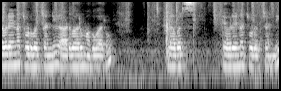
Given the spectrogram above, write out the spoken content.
ఎవరైనా చూడవచ్చండి. ఆడవారు మగవారు లవర్స్ ఎవరైనా చూడవచ్చండి.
